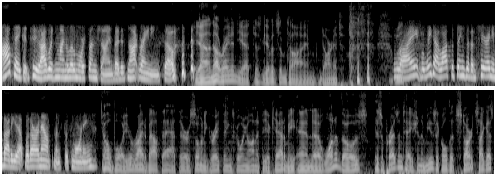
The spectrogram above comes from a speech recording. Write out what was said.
I'll take it too. I wouldn't mind a little more sunshine, but it's not raining, so. yeah, not raining yet. Just give it some time. Darn it. well, right, but we got lots of things that'll cheer anybody up with our announcements this morning. Oh boy, you're right about that. There are so many great things going on at the academy, and uh, one of those is a presentation, a musical that starts, I guess,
